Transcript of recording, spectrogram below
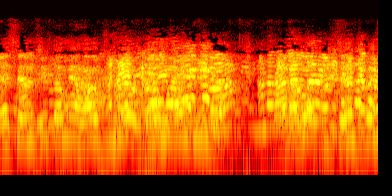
એસએમસી તમે હાવ ઝીરો ડ્રામા આવી ગયો ચેન્જ કરી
